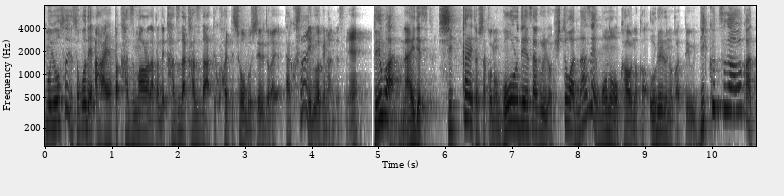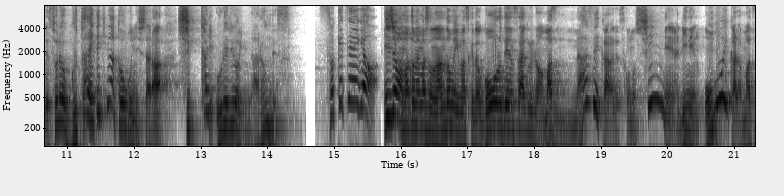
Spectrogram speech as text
もう要するにそこで、ああ、やっぱ数回らなかんで、数だ数だってこうやって勝負してる人がたくさんいるわけなんですね。ではないです。しっかりとしたこのゴールデンサークル理論、人はなぜ物を買うのか売れるのかっていう理屈が分かって、それを具体的なトークにしたら、しっかり売れるようになるんです。即決営業以上まとめますと何度も言いますけど、ゴールデンサークル論はまずなぜからです。この信念や理念、思いからまず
